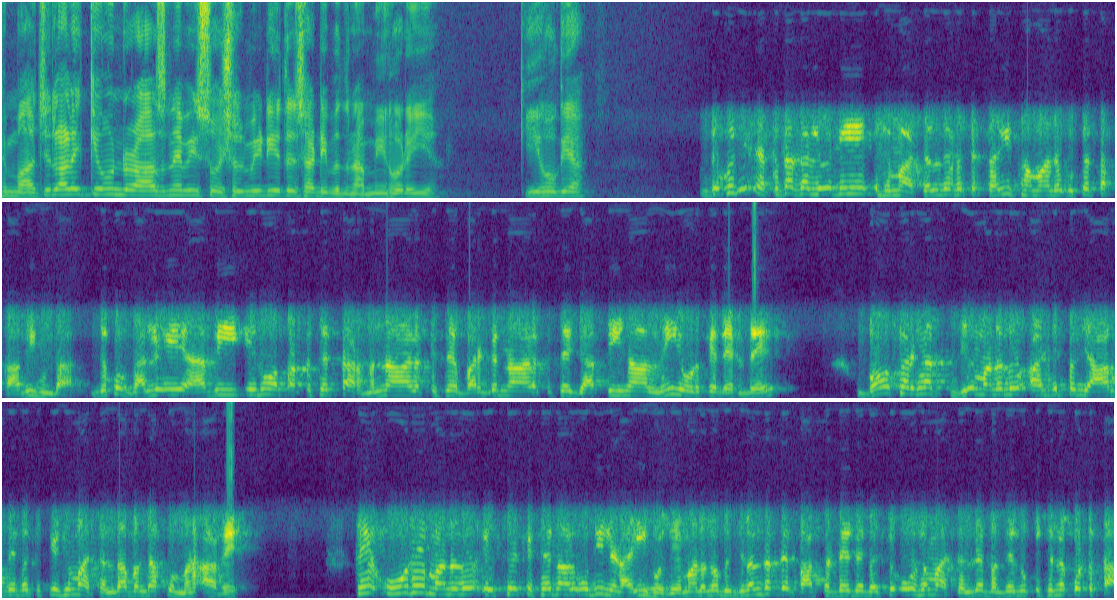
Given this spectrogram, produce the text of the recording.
ਹਿਮਾਚਲ ਵਾਲੇ ਕਿਉਂ ਨਾਰਾਜ਼ ਨੇ ਵੀ ਸੋਸ਼ਲ ਮੀਡੀਆ ਤੇ ਸਾਡੀ ਬਦਨਾਮੀ ਹੋ ਰਹੀ ਆ ਕੀ ਹੋ ਗਿਆ? ਦੇਖੋ ਜੀ, ਇੱਕ ਤਾਂ ਗੱਲ ਇਹ ਵੀ ਹਿਮਾਚਲ ਦੇ ਵਿੱਚ ਕਈ ਥਾਵਾਂ ਦੇ ਉੱਤੇ ਧੱਕਾ ਵੀ ਹੁੰਦਾ। ਦੇਖੋ, ਗੱਲ ਇਹ ਆ ਵੀ ਇਹਨੂੰ ਆਪਾਂ ਕਿਸੇ ਧਰਮ ਨਾਲ, ਕਿਸੇ ਵਰਗ ਨਾਲ, ਕਿਸੇ ਜਾਤੀ ਨਾਲ ਨਹੀਂ ਜੋੜ ਕੇ ਦੇਖਦੇ। ਬਹੁਤ ਸਾਰੀਆਂ, ਜੇ ਮੰਨ ਲਓ ਅੱਜ ਪੰਜਾਬ ਦੇ ਵਿੱਚ ਕਿਸੇ ਹਿਮਾਚਲ ਦਾ ਬੰਦਾ ਘੁੰਮਣ ਆਵੇ, ਤੇ ਉਹਦੇ ਮੰਨ ਲਓ ਇੱਥੇ ਕਿਸੇ ਨਾਲ ਉਹਦੀ ਲੜਾਈ ਹੋ ਜੇ, ਮੰਨ ਲਓ ਵੀ ਜਲੰਧਰ ਦੇ ਬੱਸ ਅੱਡੇ ਦੇ ਵਿੱਚ ਉਹ ਹਿਮਾਚਲ ਦੇ ਬੰਦੇ ਨੂੰ ਕਿਸੇ ਨੇ ਕੁੱਟਤਾ।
